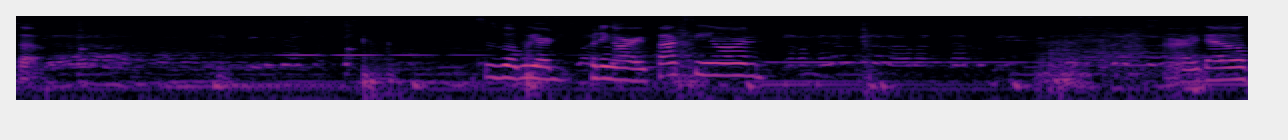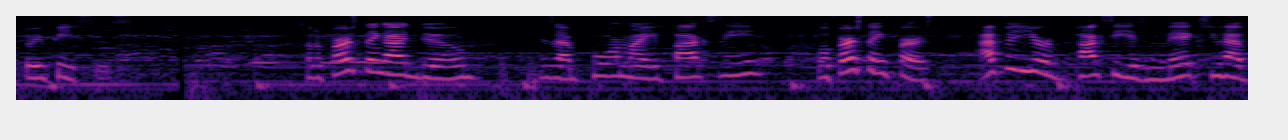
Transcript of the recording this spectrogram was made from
so this is what we are putting our epoxy on. All right, we got all three pieces. So the first thing I do is I pour my epoxy. Well, first thing first, after your epoxy is mixed, you have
